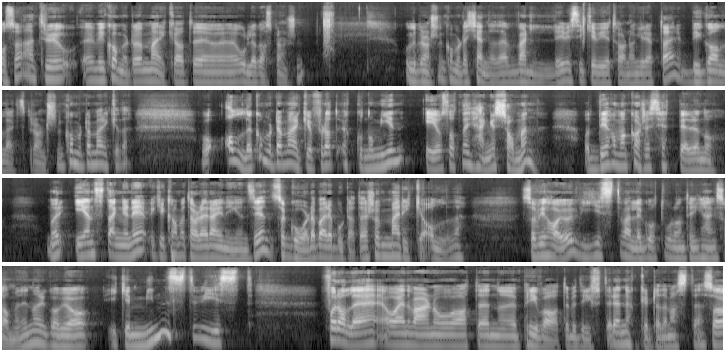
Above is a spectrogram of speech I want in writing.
også. Jeg tror vi kommer til å merke at eh, olje- og gassbransjen Oljebransjen kommer til å kjenne det veldig hvis ikke vi tar noen grep der. Bygg- og anleggsbransjen kommer til å merke det. Og alle kommer til å merke for at økonomien er jo sånn at den henger sammen. Og det har man kanskje sett bedre nå. Når én stenger ned og ikke kan betale regningen sin, så går det bare bortetter. Så merker alle det. Så vi har jo vist veldig godt hvordan ting henger sammen i Norge. Og vi har ikke minst vist for alle og enhver nå at private bedrifter er nøkkel til det meste. Så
